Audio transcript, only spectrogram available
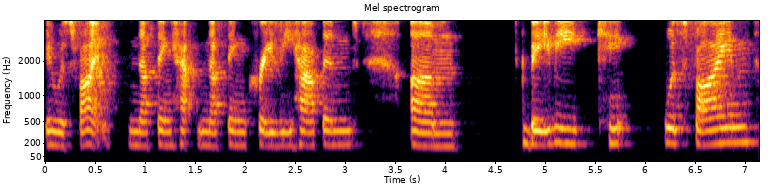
it was fine. Nothing, ha- nothing crazy happened. Um, baby came, was fine,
